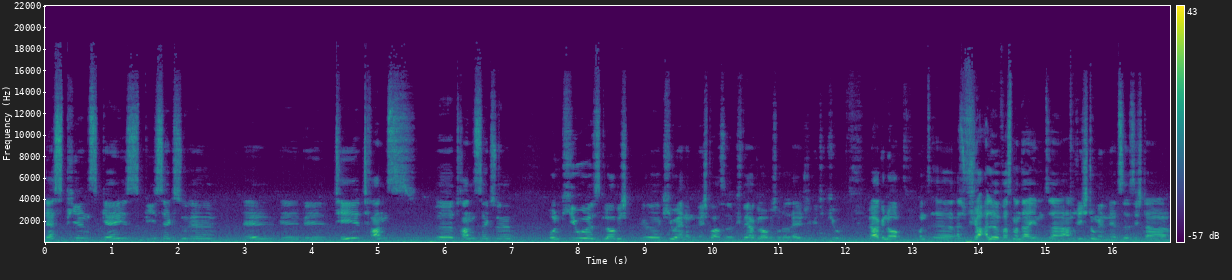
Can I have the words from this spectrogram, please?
Lesbians, Gays, Bisexuell, LGBT, Trans, äh, Transsexuell und Q ist, glaube ich, äh, QAnon, nicht Spaß, äh, quer, glaube ich, oder LGBTQ. Ja, genau. Und äh, also für alle, was man da eben da an Richtungen jetzt äh, sich da.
